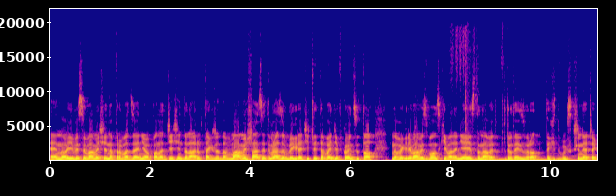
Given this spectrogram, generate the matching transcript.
e, no i wysuwamy się na prowadzenie o ponad 10 dolarów, także no mamy szansę tym razem wygrać. I czy to będzie w końcu to, no wygrywamy z wąskiem, ale nie jest to nawet tutaj zwrot tych dwóch skrzyneczek,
